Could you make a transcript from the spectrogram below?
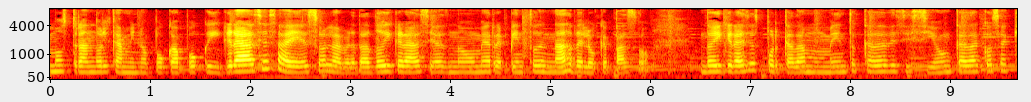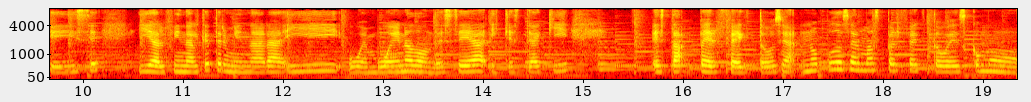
mostrando el camino poco a poco y gracias a eso, la verdad doy gracias, no me arrepiento de nada de lo que pasó. Doy gracias por cada momento, cada decisión, cada cosa que hice y al final que terminara ahí o en buena, donde sea y que esté aquí, está perfecto. O sea, no pudo ser más perfecto. Es como...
